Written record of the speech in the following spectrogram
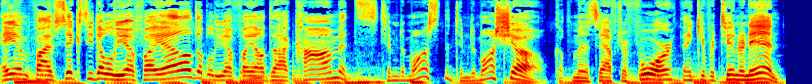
AM 560 WFIL, WFIL.com. It's Tim DeMoss, the Tim DeMoss Show. A couple minutes after 4. Thank you for tuning in.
